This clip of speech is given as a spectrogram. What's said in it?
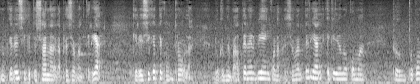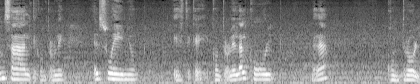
no quiere decir que te sana de la presión arterial, quiere decir que te controla. Lo que me va a tener bien con la presión arterial es que yo no coma producto con sal, que controle el sueño, este, que controle el alcohol, ¿verdad? Control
